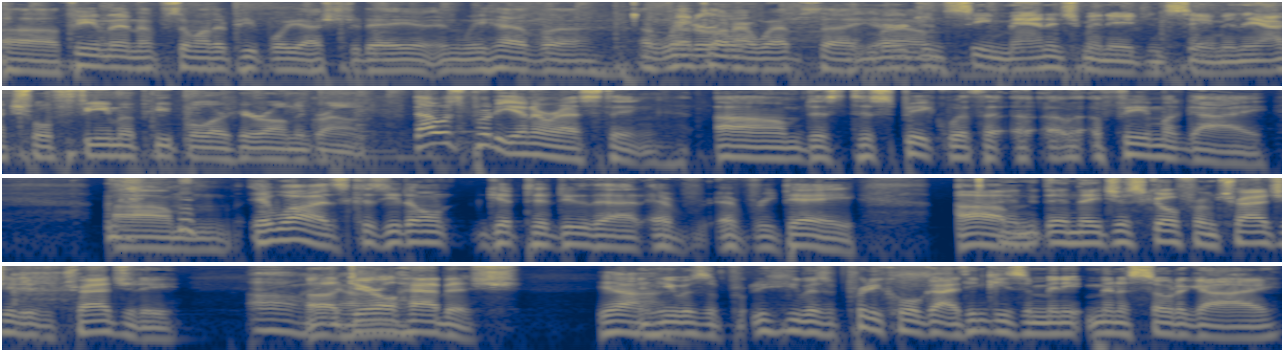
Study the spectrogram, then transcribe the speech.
uh, FEMA and some other people yesterday, and we have a, a link on our website. yeah. Emergency Management Agency. I mean, the actual FEMA people are here on the ground. That was pretty interesting. Um, just to speak with a, a, a FEMA guy. Um, it was because you don't get to do that every, every day. Um, and, and they just go from tragedy to tragedy. oh, Uh. Daryl Habish. yeah, and he was a he was a pretty cool guy. I think he's a Mini- Minnesota guy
